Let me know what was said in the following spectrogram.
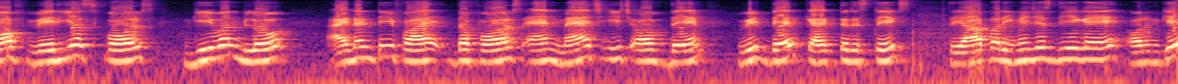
of various fault given below identify the faults and match each of them with their characteristics. तो यहाँ पर इमेजेस दिए गए और उनके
